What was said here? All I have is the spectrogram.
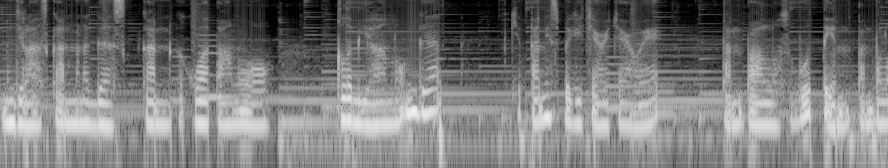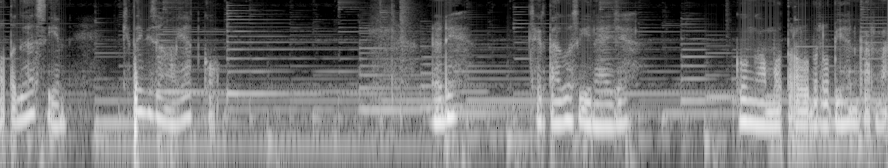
menjelaskan menegaskan kekuatan lo kelebihan lo enggak. Kita nih sebagai cewek-cewek tanpa lo sebutin tanpa lo tegasin kita bisa ngeliat kok. Udah deh cerita gue segini aja. Gue nggak mau terlalu berlebihan karena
